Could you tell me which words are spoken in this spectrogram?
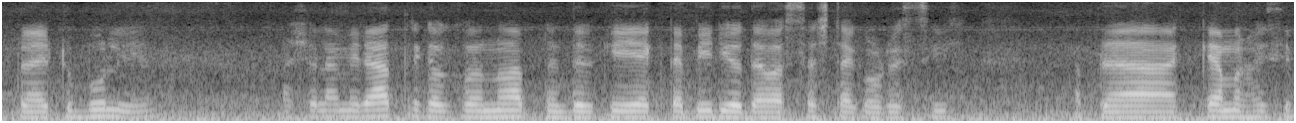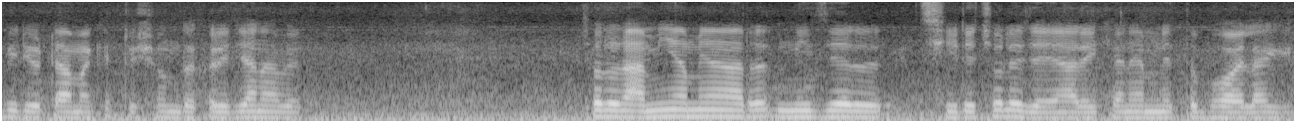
আপনারা একটু বলিয়ে আসলে আমি রাত্রে কখনো আপনাদেরকে একটা ভিডিও দেওয়ার চেষ্টা করেছি। আপনারা কেমন হয়েছে ভিডিওটা আমাকে একটু সুন্দর করে জানাবেন। চলুন, আমি আমি আর নিজের ছিঁড়ে চলে যাই, আর এখানে এমনি তো ভয় লাগে।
